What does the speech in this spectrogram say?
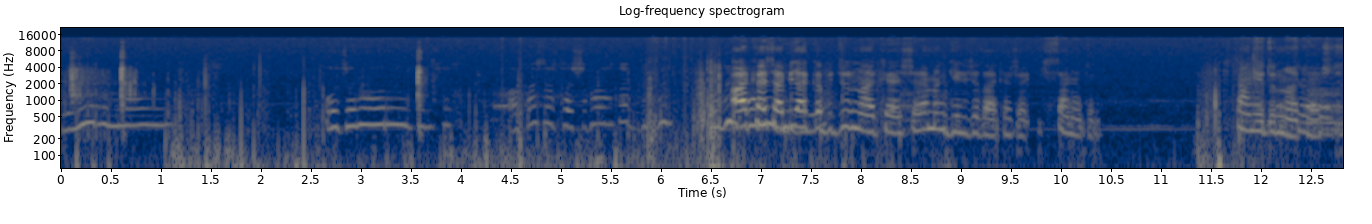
Geliyorum lan. O canavarı öldürecek. Arkadaşlar taşılarda bizim evin Arkadaşlar bir dakika bir durun arkadaşlar. Hemen geleceğiz arkadaşlar. İki saniye durun. İki saniye durun arkadaşlar.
